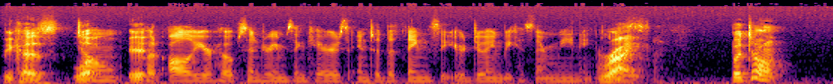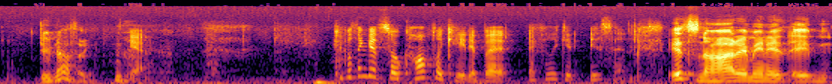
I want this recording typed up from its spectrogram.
because look Don't it, put all of your hopes and dreams and cares into the things that you're doing because they're meaningless. Right. But don't do nothing. Yeah. People think it's so complicated, but I feel like it isn't. It's not. I mean, it, it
